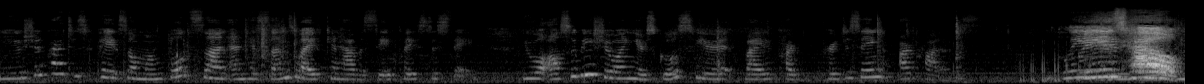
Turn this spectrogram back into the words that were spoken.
You should participate so Monkbold's son and his son's wife can have a safe place to stay. You will also be showing your school spirit by purchasing our products. Please help.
